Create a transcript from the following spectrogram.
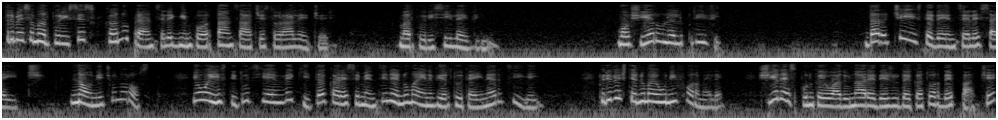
Trebuie să mărturisesc că nu prea înțeleg importanța acestor alegeri, mărturisi Levin. Moșierul îl privi. Dar ce este de înțeles aici? N-au niciun rost. E o instituție învechită care se menține numai în virtutea inerției. Privește numai uniformele. Și ele spun că e o adunare de judecători de pace,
